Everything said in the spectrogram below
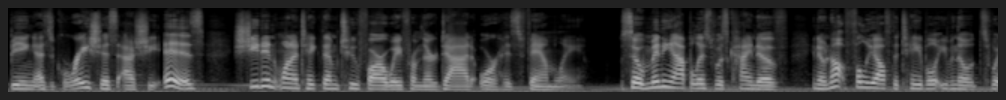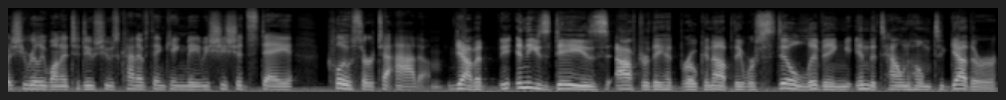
being as gracious as she is, she didn't want to take them too far away from their dad or his family. So Minneapolis was kind of you know, not fully off the table, even though it's what she really wanted to do. She was kind of thinking maybe she should stay closer to Adam. Yeah, but in these days after they had broken up, they were still living in the townhome together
